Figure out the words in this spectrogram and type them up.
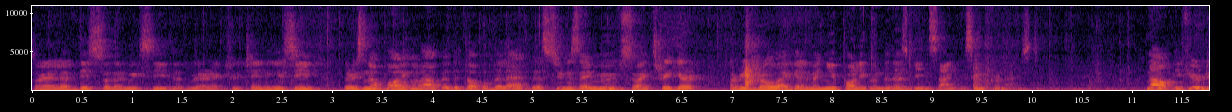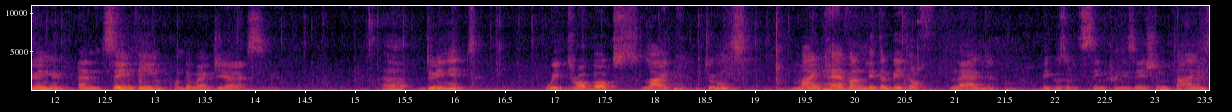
So I left this so that we see that we are actually changing. You see, there is no polygon up at the top of the left. As soon as I move, so I trigger a redraw, I get my new polygon that has been syn- synchronized. Now, if you're doing it, and same thing on the WebGIS, uh, doing it with Dropbox-like tools might have a little bit of lag because of the synchronization times.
